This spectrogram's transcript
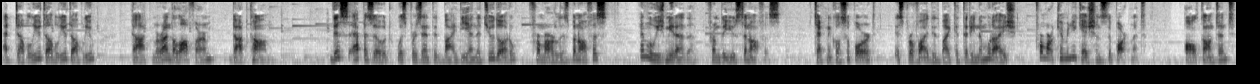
at www.mirandalawfirm.com. This episode was presented by Diana Teodoro from our Lisbon office and Luis Miranda from the Houston office. Technical support is provided by Catarina Moraes from our communications department. All content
